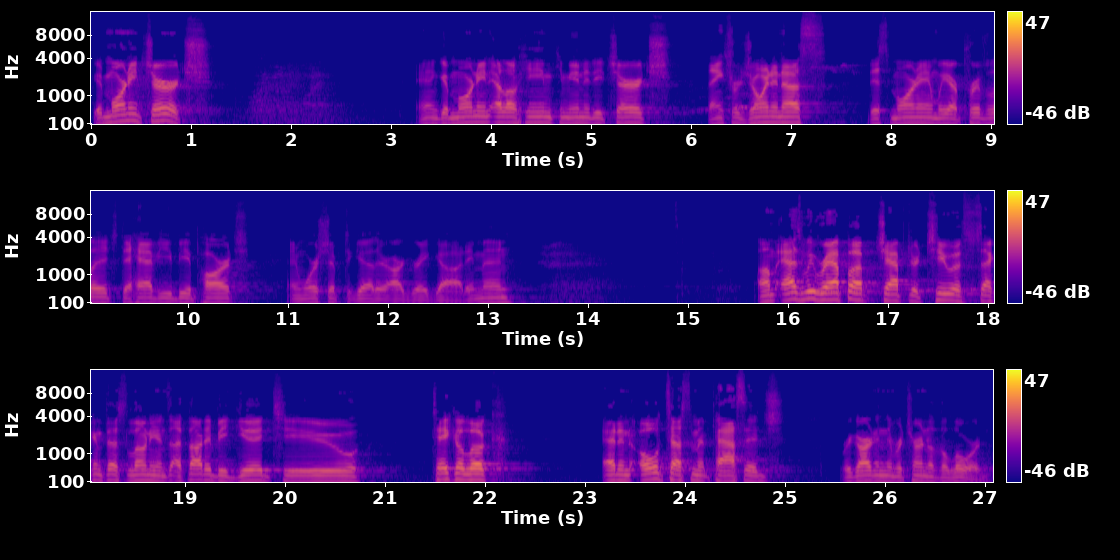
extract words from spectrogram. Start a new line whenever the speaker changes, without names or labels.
Good morning, church. And good morning, Elohim Community Church. Thanks for joining us this morning. We are privileged to have you be a part and worship together our great God. Amen. Um, as we wrap up chapter 2 of Second Thessalonians, I thought it'd be good to take a look at an Old Testament passage regarding the return of the Lord.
